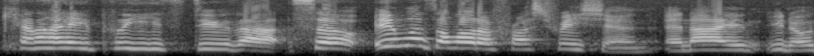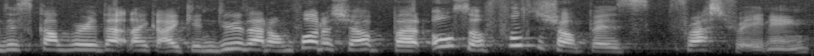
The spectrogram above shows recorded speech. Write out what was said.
can I please do that? So it was a lot of frustration. And I you know, discovered that like, I can do that on Photoshop, but also Photoshop is frustrating.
